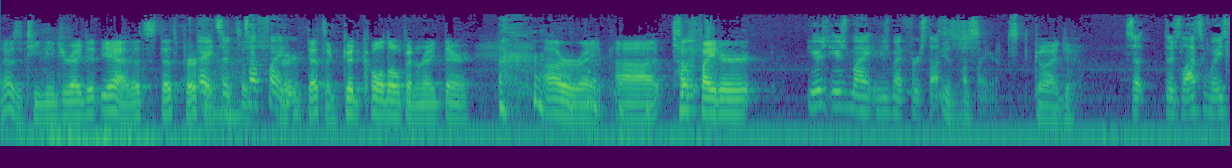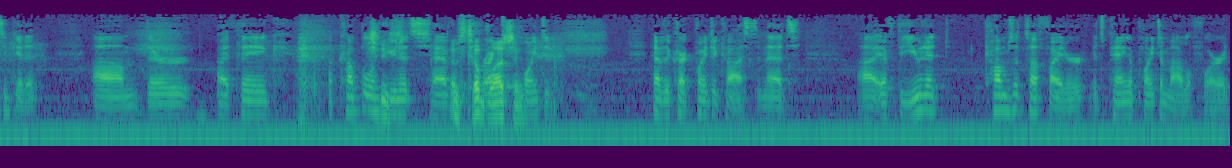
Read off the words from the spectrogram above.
I was a teenager, I did. Yeah, that's that's perfect. All right, so that's a, Tough Fighter. That's a good cold open right there. All right, uh, tough So- fighter Here's here's my here's my first thoughts on tough fighter. it's good. So there's lots of ways to get it. Um, there, I think, a couple of Jeez. units have I'm the still correct blushing. pointed have the correct pointed cost, in that uh, if the unit comes with tough fighter, it's paying a point a model for it.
